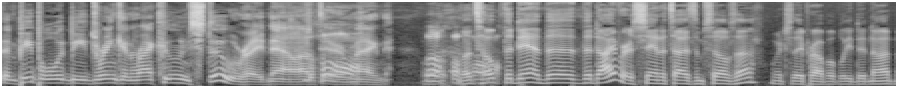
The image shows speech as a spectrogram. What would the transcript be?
then people would be drinking raccoon stew right now out there in Magna. Well, let's hope the dan- the the divers sanitize themselves, huh? Which they probably did not.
